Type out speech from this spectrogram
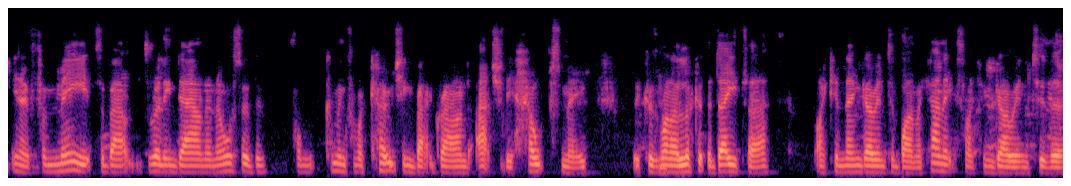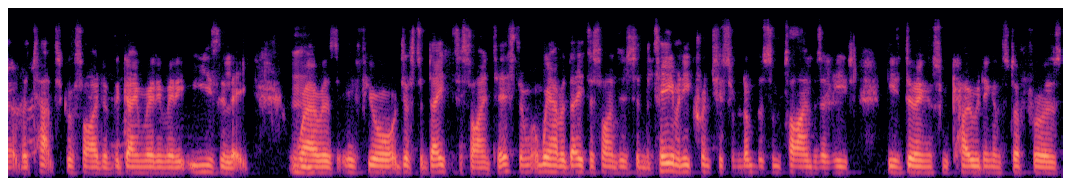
you know, for me, it's about drilling down, and also the, from coming from a coaching background actually helps me because when I look at the data, I can then go into biomechanics. I can go into the the tactical side of the game really really easily. Mm. Whereas if you're just a data scientist, and we have a data scientist in the team, and he crunches some numbers sometimes, and he's he's doing some coding and stuff for us.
